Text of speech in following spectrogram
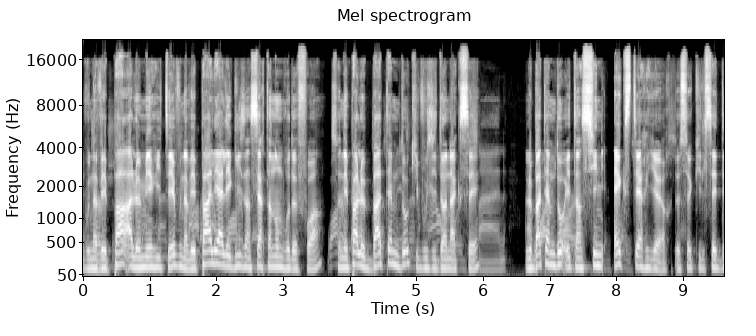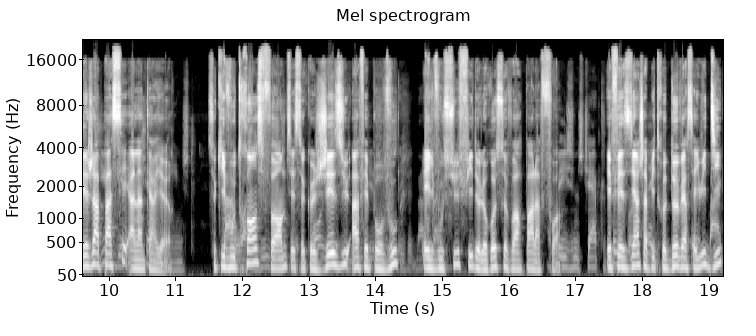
Vous n'avez pas à le mériter, vous n'avez pas à aller à l'église un certain nombre de fois. Ce n'est pas le baptême d'eau qui vous y donne accès. Le baptême d'eau est un signe extérieur de ce qu'il s'est déjà passé à l'intérieur. Ce qui vous transforme, c'est ce que Jésus a fait pour vous et il vous suffit de le recevoir par la foi. Éphésiens chapitre 2 verset 8 dit,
